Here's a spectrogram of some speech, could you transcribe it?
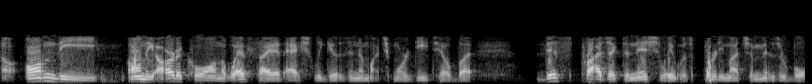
Uh, on the on the article on the website, it actually goes into much more detail, but this project initially was pretty much a miserable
